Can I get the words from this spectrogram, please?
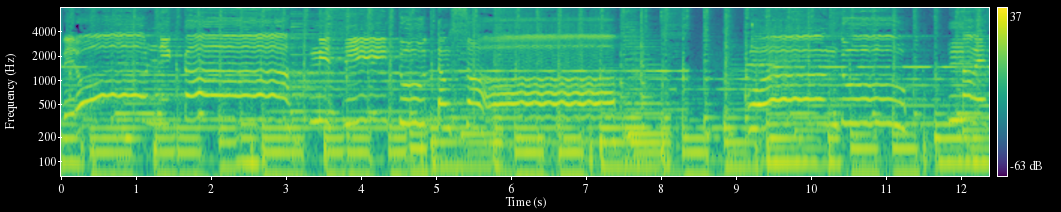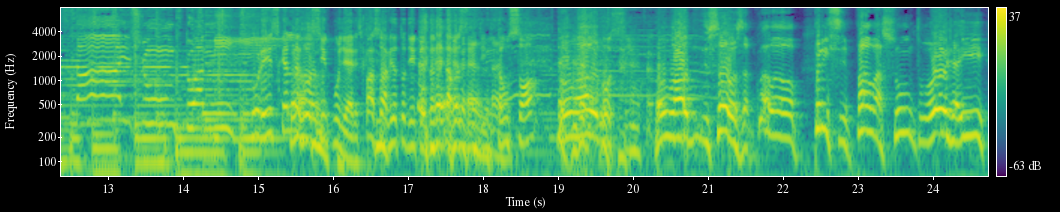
Verônica, Por isso que ele levou cinco mulheres. Passou a vida toda cantando e estava se sentindo tão só. Romualdo de Souza, qual é o principal assunto hoje aí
